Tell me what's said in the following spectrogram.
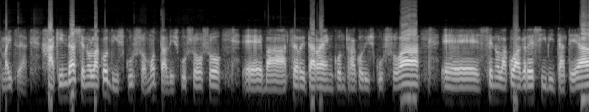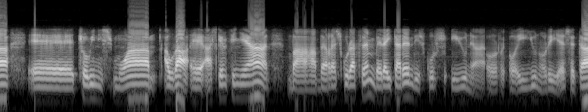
emaitzeak. Jakinda zenolako diskurso mota, diskurso oso e, ba, atzerritarraen kontrako diskursoa, e, zenolako agresibitatea, e, txobinismoa, hau da, e, azken finean, ba, berreskuratzen bereitaren diskurs iluna, or, ilun hori, ez? Eta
